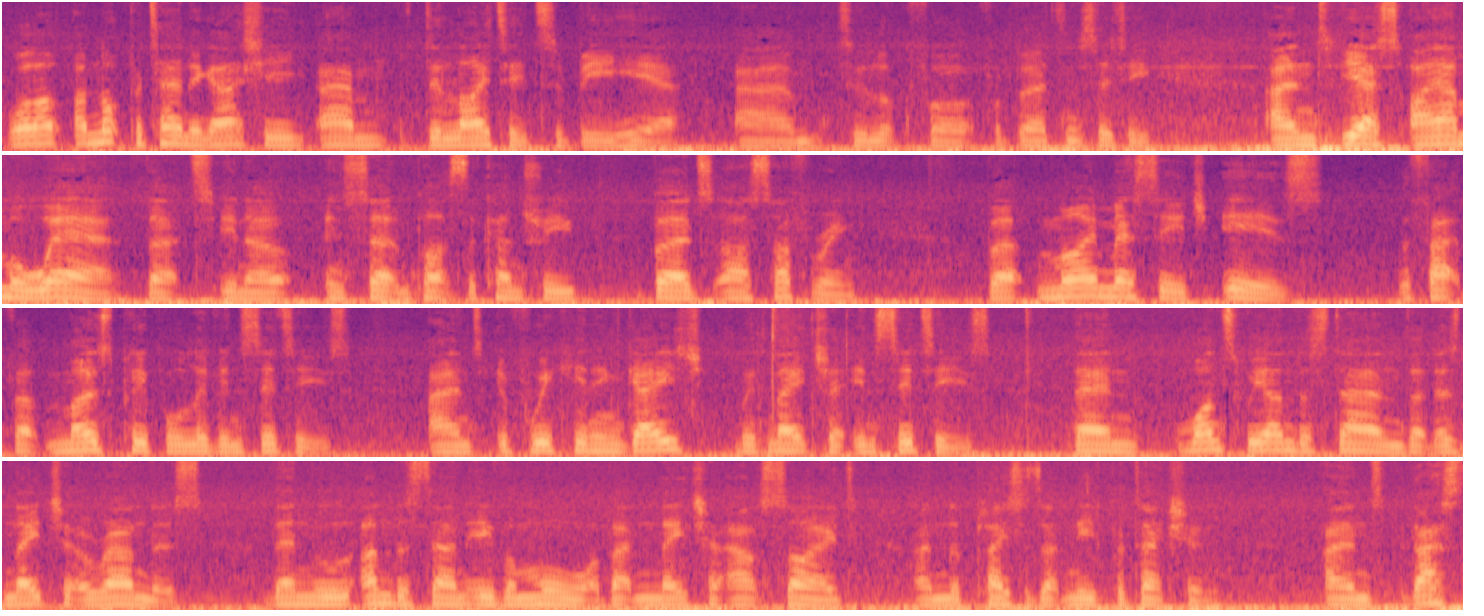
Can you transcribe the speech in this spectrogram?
Well, I'm not pretending. I actually am delighted to be here um, to look for, for birds in the city. And yes, I am aware that, you know, in certain parts of the country, birds are suffering. But my message is the fact that most people live in cities. And if we can engage with nature in cities, then once we understand that there's nature around us, then we'll understand even more about nature outside and the places that need protection. And that's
